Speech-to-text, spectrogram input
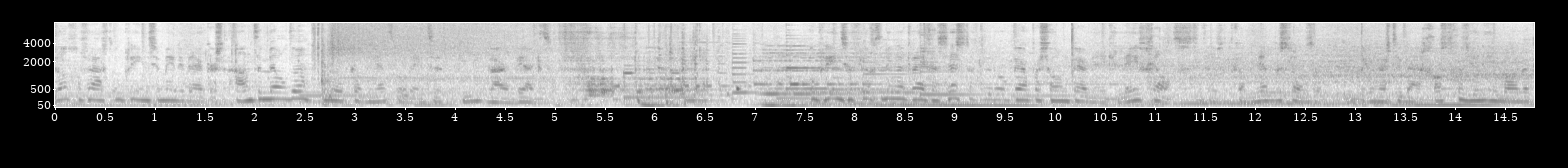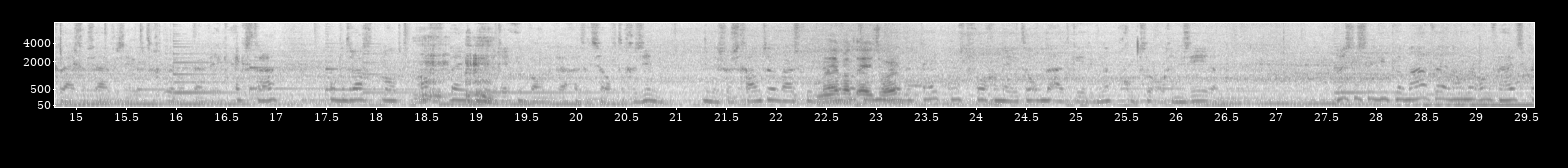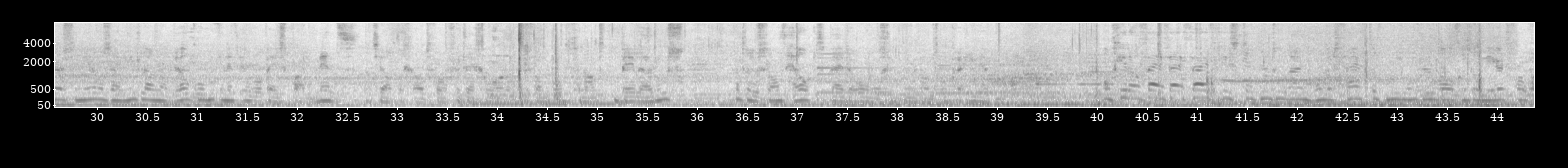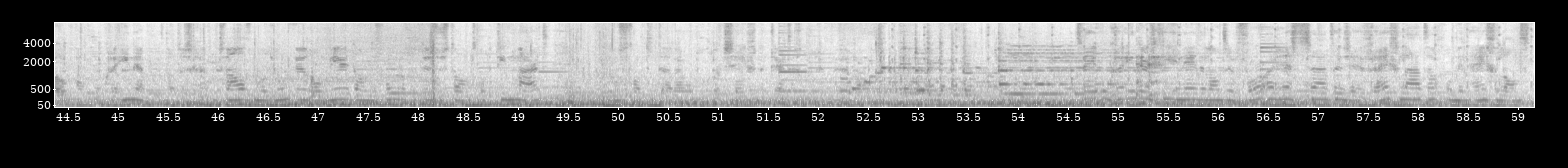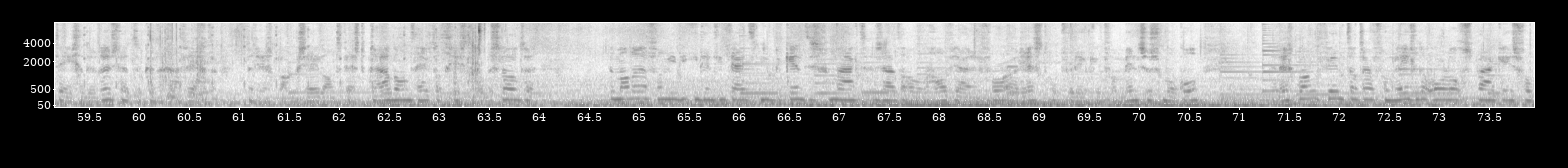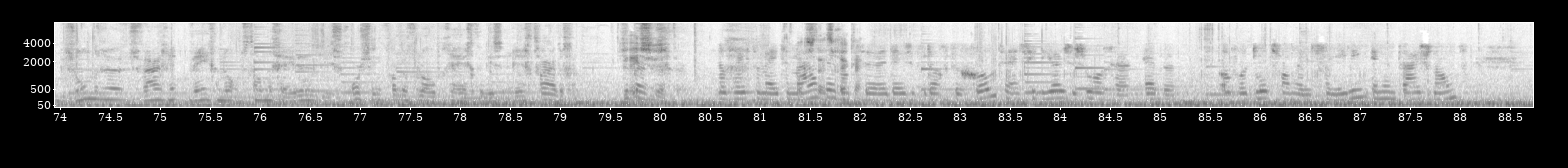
wel gevraagd Oekraïense medewerkers aan te melden, omdat het kabinet wil weten wie waar werkt. Oekraïense vluchtelingen krijgen 60 euro per persoon per week leefgeld. Dat heeft het kabinet besloten. Oekraïners die bij een gastgezin inwonen krijgen 75 euro per week extra. Dat bedrag loopt af bij meerdere inwonenden uit hetzelfde gezin. Minister Schouten waarschuwt Nee, wat dat het de tijd kost voor gemeenten om de uitkeringen goed te organiseren. Russische diplomaten en ander overheidspersoneel zijn niet langer welkom in het Europees Parlement. Hetzelfde geldt voor vertegenwoordigers van bondgenoot Belarus, dat Rusland helpt bij de oorlog in buurland Oekraïne. Op Giro 555 is tot nu toe ruim 150 miljoen euro gedoneerd voor hulp aan Oekraïne. Dat is ruim 12 miljoen euro meer dan de vorige tussenstand op 10 maart. Toen stond het daarbij op 137 miljoen euro. Twee Oekraïners die in Nederland in voorarrest zaten zijn vrijgelaten om in eigen land tegen de Russen te kunnen gaan vechten. De rechtbank Zeeland-West-Brabant heeft dat gisteren besloten. De mannen van wie de identiteit niet bekend is gemaakt zaten al een half jaar in voorarrest op verdenking van mensensmokkel. De rechtbank vindt dat er vanwege de oorlog sprake is van bijzondere, zwaarwegende omstandigheden die schorsing van de voorlopige hechtenis rechtvaardigen. De persrechter. Dat heeft ermee te maken dat eh, deze verdachten grote en serieuze zorgen hebben over het lot van hun familie in hun thuisland.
